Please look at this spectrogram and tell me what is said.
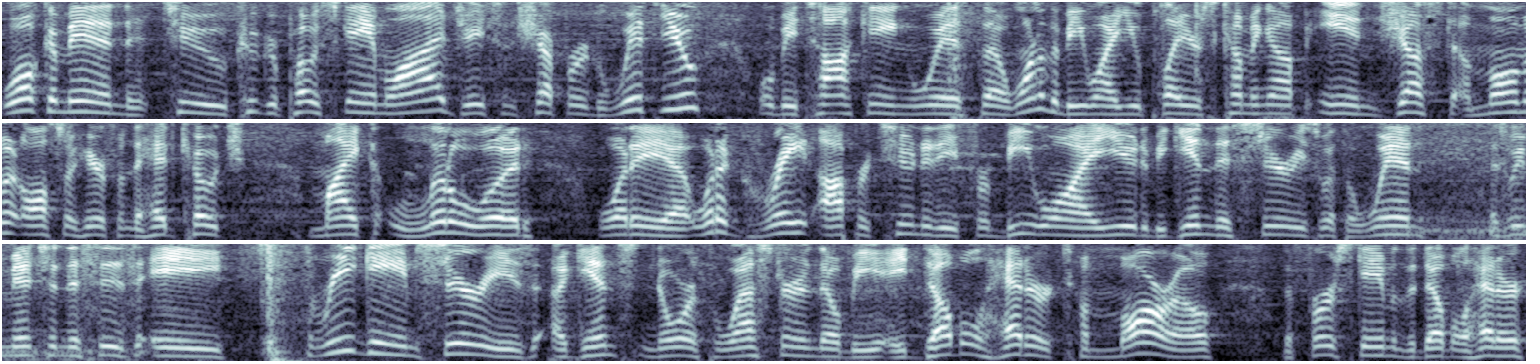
Welcome in to Cougar Post Game Live. Jason Shepard with you. We'll be talking with uh, one of the BYU players coming up in just a moment. Also, hear from the head coach Mike Littlewood. What a uh, what a great opportunity for BYU to begin this series with a win. As we mentioned, this is a three game series against Northwestern. There'll be a doubleheader tomorrow. The first game of the doubleheader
